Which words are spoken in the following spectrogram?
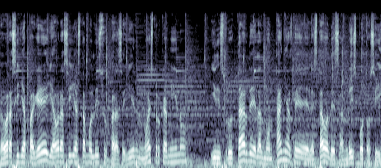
Pues ahora sí ya pagué y ahora sí ya estamos listos para seguir nuestro camino y disfrutar de las montañas del estado de San Luis Potosí.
